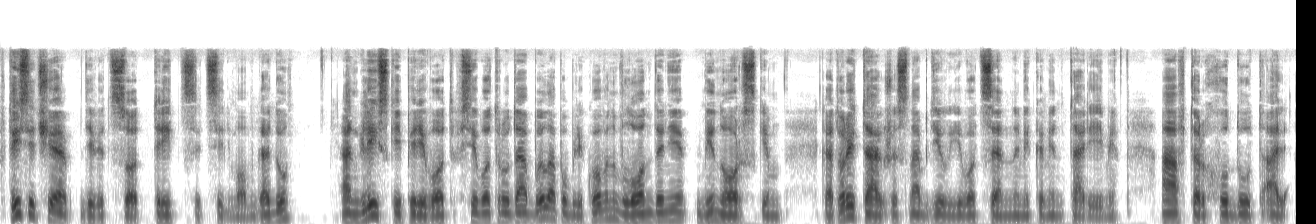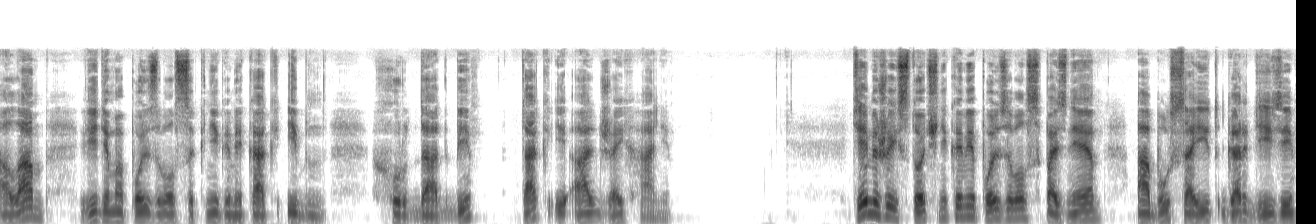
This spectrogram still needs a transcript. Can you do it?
В 1937 году английский перевод всего труда был опубликован в Лондоне Минорским, который также снабдил его ценными комментариями. Автор Худут аль-Алам, видимо, пользовался книгами как Ибн Хурдадби, так и Аль-Джайхани. Теми же источниками пользовался позднее Абу Саид Гордизи,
